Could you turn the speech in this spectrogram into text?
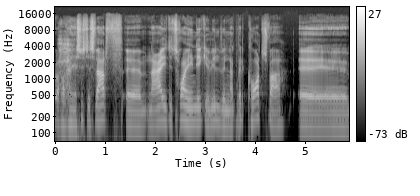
åh, jeg synes, det er svært. Øh, nej, det tror jeg egentlig ikke. Jeg vil, vil nok være et kort svar. Øh,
